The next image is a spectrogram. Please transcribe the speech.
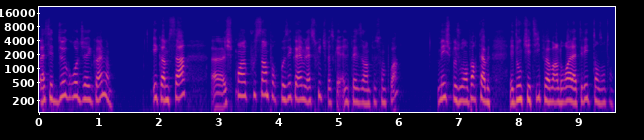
bah, c'est deux gros Joy-Con. Et comme ça, euh, je prends un coussin pour poser quand même la Switch parce qu'elle pèse un peu son poids. Mais je peux jouer en portable. Et donc Yeti peut avoir le droit à la télé de temps en temps.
